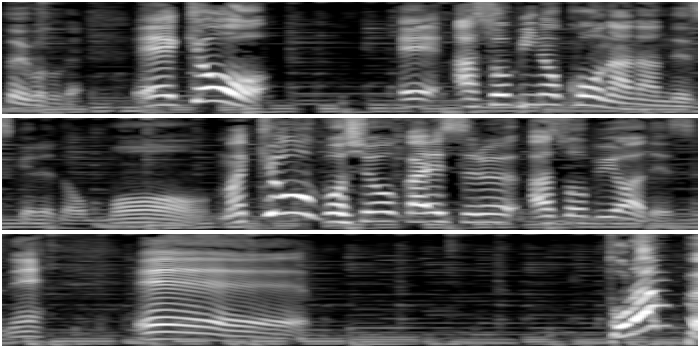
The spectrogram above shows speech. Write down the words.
ということで、えー今日、えー遊びのコーナーなんですけれども、まあ、今日ご紹介する遊びはですね、えー、トランプ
